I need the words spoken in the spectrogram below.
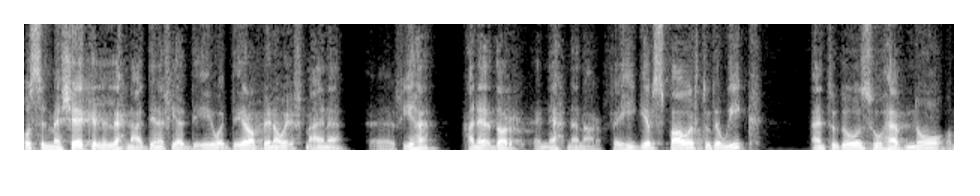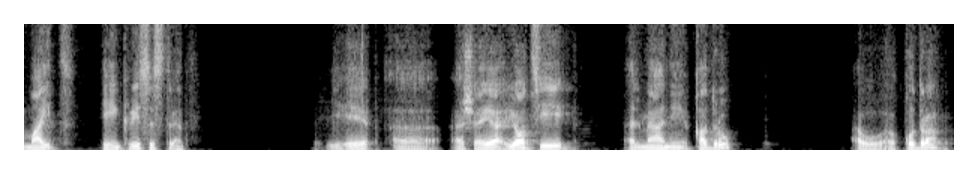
بص المشاكل اللي إحنا عدينا فيها قد إيه وقد إيه ربنا وقف معانا آه، فيها هنقدر إن إحنا نعرف. فهي gives power to the weak and to those who have no might he increases strength. دي إيه آه، اشعياء يعطي المعني قدره أو قدره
